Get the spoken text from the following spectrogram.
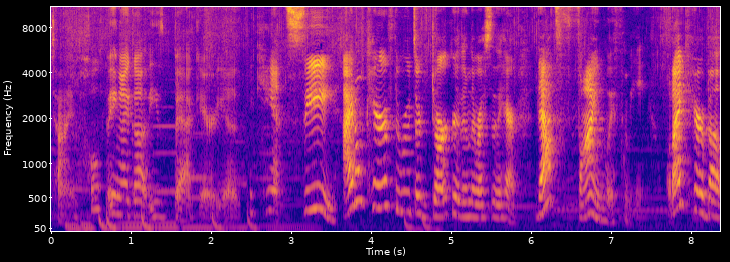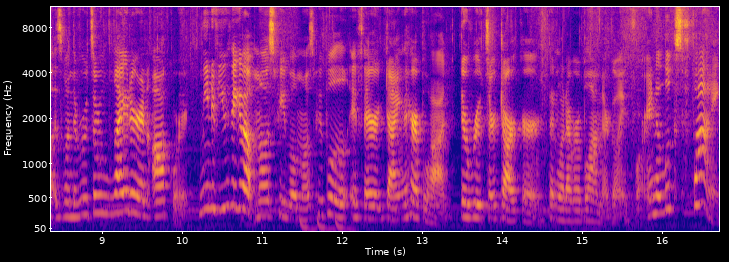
time. Hoping I got these back areas. I can't see. I don't care if the roots are darker than the rest of the hair. That's fine with me. What I care about is when the roots are lighter and awkward. I mean, if you think about most people, most people, if they're dyeing their hair blonde, their roots are darker than whatever blonde they're going for. And it looks fine.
